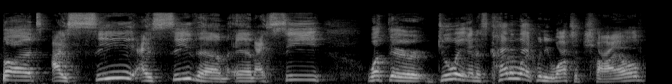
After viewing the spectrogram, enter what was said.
But I see, I see them and I see what they're doing and it's kind of like when you watch a child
